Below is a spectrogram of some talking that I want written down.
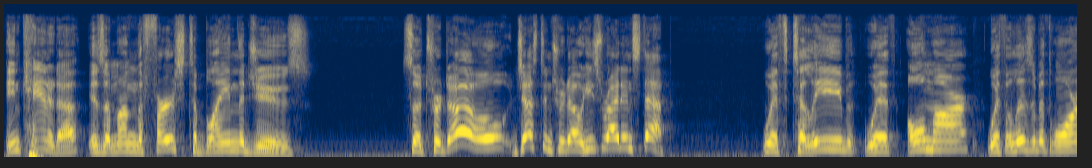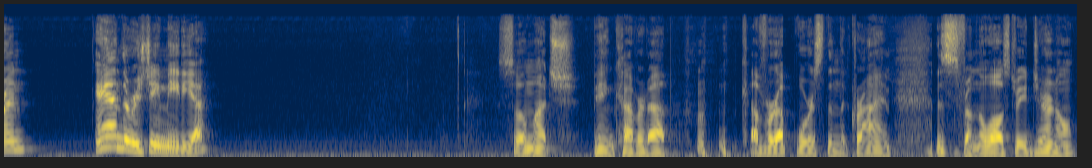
in Canada is among the first to blame the Jews. So Trudeau, Justin Trudeau, he's right in step with Tlaib, with Omar, with Elizabeth Warren, and the regime media. So much being covered up. Cover up worse than the crime. This is from the Wall Street Journal.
